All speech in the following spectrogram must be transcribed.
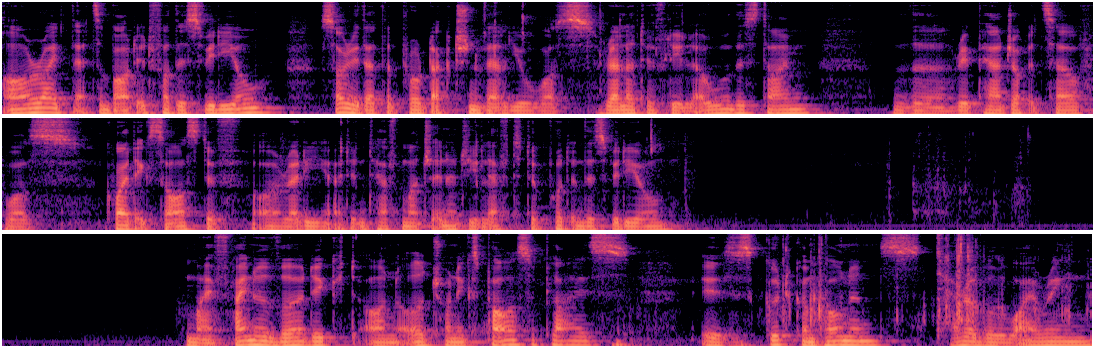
Alright, that's about it for this video. Sorry that the production value was relatively low this time. The repair job itself was quite exhaustive already. I didn't have much energy left to put in this video. My final verdict on Oltronix power supplies is good components, terrible wiring,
